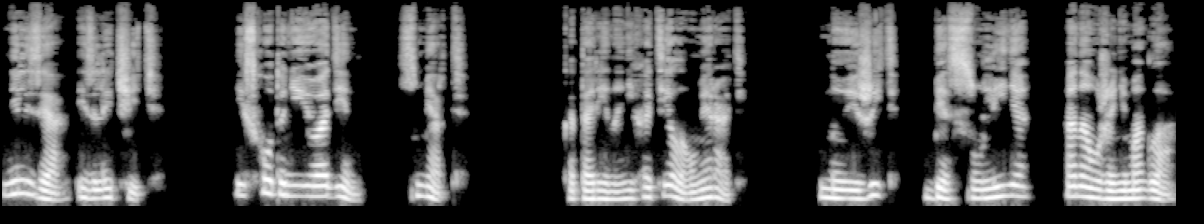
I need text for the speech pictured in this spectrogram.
нельзя излечить. Исход у нее один – смерть. Катарина не хотела умирать, но и жить без Сунлиня она уже не могла.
